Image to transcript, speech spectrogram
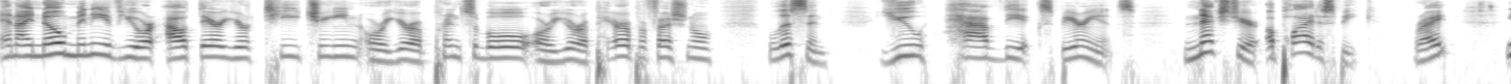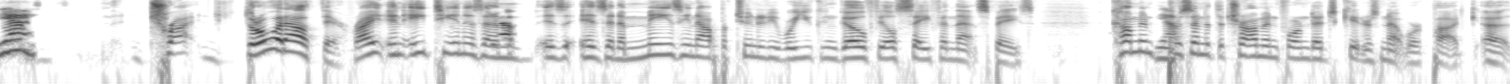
And i know many of you are out there you're teaching or you're a principal or you're a paraprofessional. Listen you have the experience. Next year apply to speak right? Yes. try throw it out there right? And ATN is an is is an amazing opportunity where you can go feel safe in that space come and Yeah. present at the trauma informed educators network pod uh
